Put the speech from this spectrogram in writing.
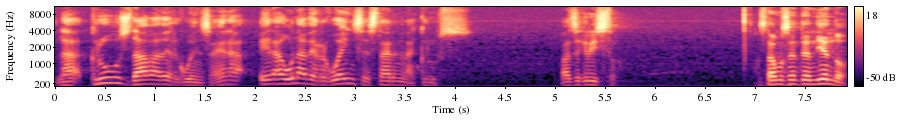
La cruz daba vergüenza, era, era una vergüenza estar en la cruz. Paz de Cristo. ¿Estamos entendiendo?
